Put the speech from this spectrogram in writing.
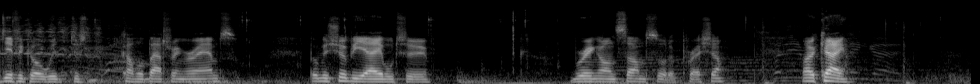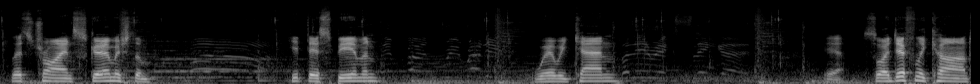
difficult with just a couple of battering rams. But we should be able to bring on some sort of pressure. Okay. Let's try and skirmish them. Hit their spearmen. Where we can. Yeah. So I definitely can't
